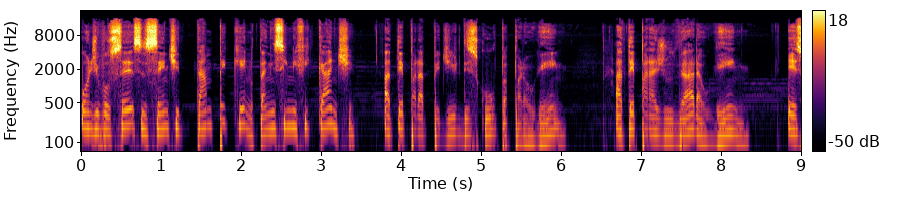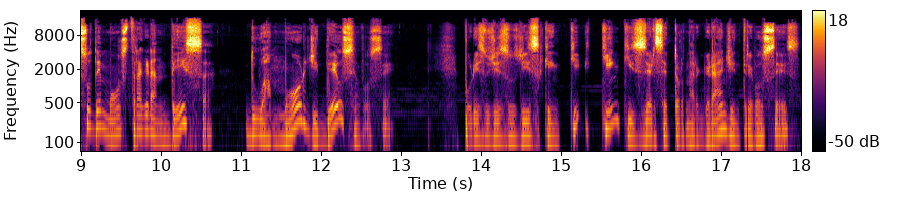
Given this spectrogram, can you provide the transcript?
onde você se sente tão pequeno, tão insignificante, até para pedir desculpa para alguém, até para ajudar alguém, isso demonstra a grandeza do amor de Deus em você. Por isso, Jesus diz que quem quiser se tornar grande entre vocês,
